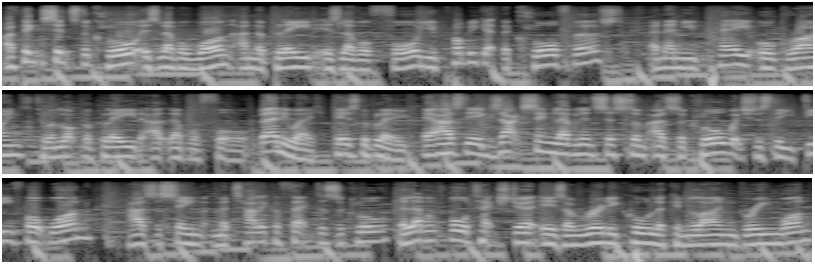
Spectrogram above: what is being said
I think since the claw is level 1 and the blade is level 4, you probably get the claw first, and then you pay or grind to unlock the blade at level 4. But anyway, here's the blade. It has the exact same leveling system as the claw, which is the default one, has the same metallic effect as the claw. The level 4 texture is a really cool looking lime green one,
